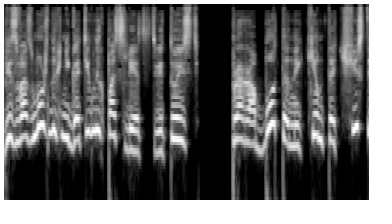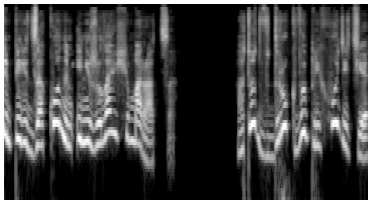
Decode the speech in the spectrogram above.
без возможных негативных последствий, то есть проработанный кем-то чистым перед законом и не желающим мараться. А тут вдруг вы приходите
